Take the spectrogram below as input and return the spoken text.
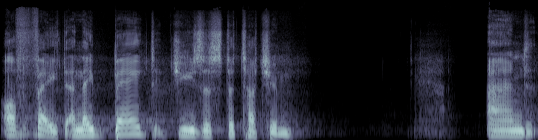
Of faith and they begged Jesus to touch him. And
